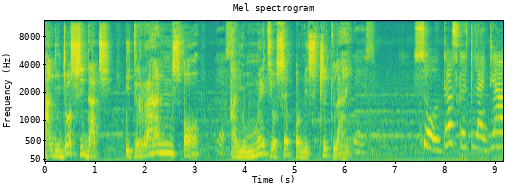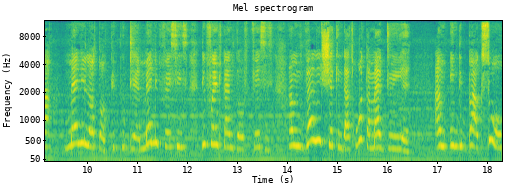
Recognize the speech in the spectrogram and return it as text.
and you just see that it runs up, Yes. and you met yourself on a straight line. Yes. So that's great. Like there many lot of people there, many faces, different kind of faces. I'm very shaking. That what am I doing here? I'm in the back. So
